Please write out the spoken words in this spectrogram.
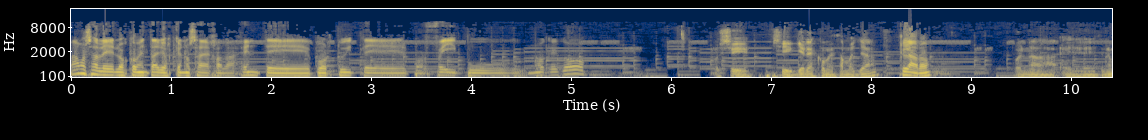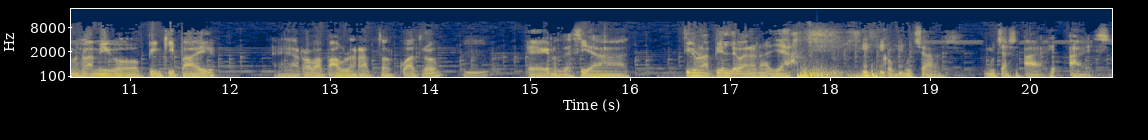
Vamos a leer los comentarios que nos ha dejado la gente por Twitter, por Facebook, ¿no, Keko? Pues sí, si quieres comenzamos ya. Claro. Pues nada, eh, tenemos al amigo Pinkie Pie, eh, arroba Paula Raptor 4, Mm. eh, que nos decía, tira una piel de banana ya, con muchas, muchas A- AES.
